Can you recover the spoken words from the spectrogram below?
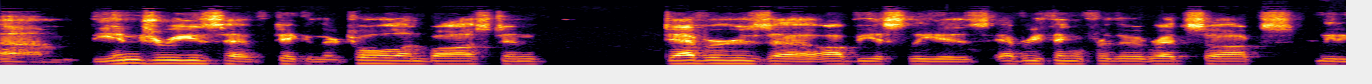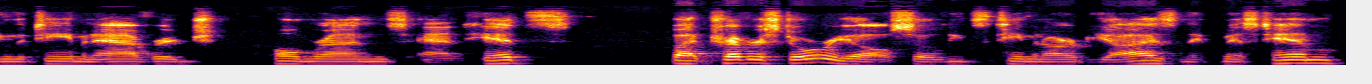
Um, the injuries have taken their toll on Boston. Devers uh, obviously is everything for the Red Sox, leading the team in average, home runs, and hits. But Trevor Story also leads the team in RBIs, and they've missed him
